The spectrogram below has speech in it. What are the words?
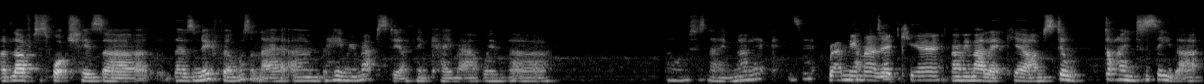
I'd love to watch his. Uh, there was a new film, wasn't there? Um, Bohemian Rhapsody, I think, came out with. Uh, oh, what's his name? Malik, is it? Rami Malek, yeah. Rami Malek, yeah. I'm still dying to see that.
